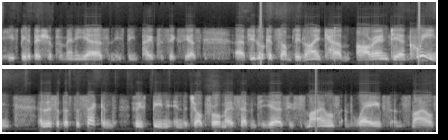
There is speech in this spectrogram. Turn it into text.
he's been a bishop for many years and he's been pope for six years. Uh, if you look at somebody like um, our own dear Queen Elizabeth II, who's been in the job for almost 70 years, who smiles and waves and smiles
